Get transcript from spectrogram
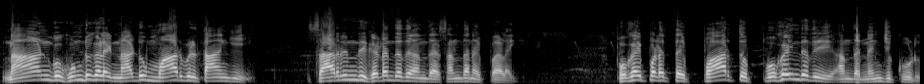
நான்கு குண்டுகளை நடு மார்பில் தாங்கி சரிந்து கிடந்தது அந்த சந்தன பேழை. புகைப்படத்தை பார்த்து புகைந்தது அந்த நெஞ்சுக்கூடு.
